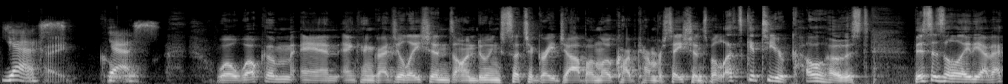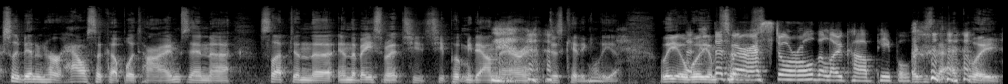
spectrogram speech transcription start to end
Yes. Okay, cool. Yes. Well, welcome and and congratulations on doing such a great job on low carb conversations. But let's get to your co-host. This is a lady I've actually been in her house a couple of times and uh, slept in the in the basement. She she put me down there and just kidding, Leah. Leah Williamson. That's where is, I store all the low carb people. exactly.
